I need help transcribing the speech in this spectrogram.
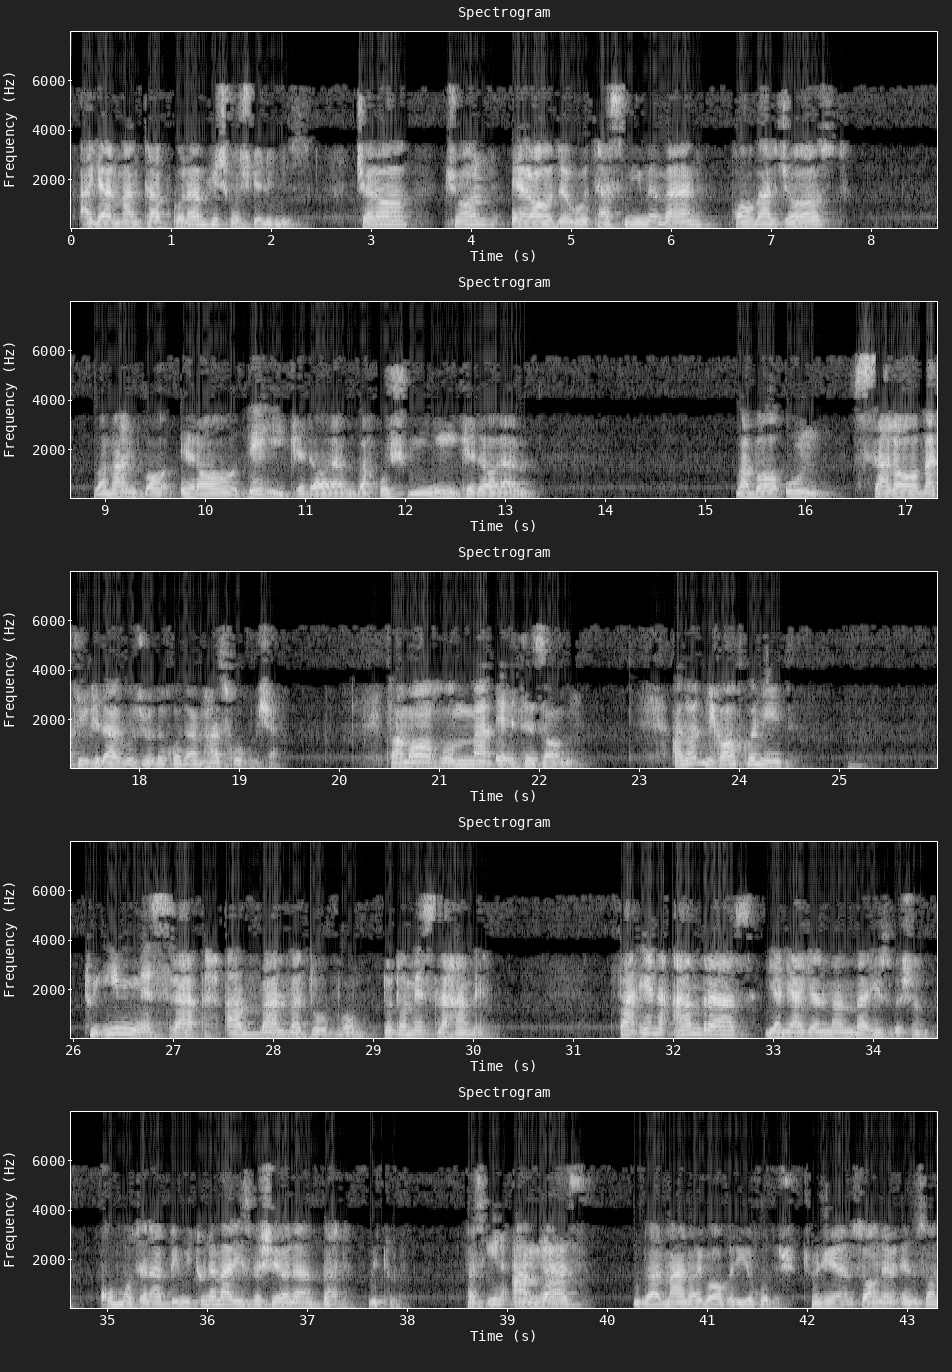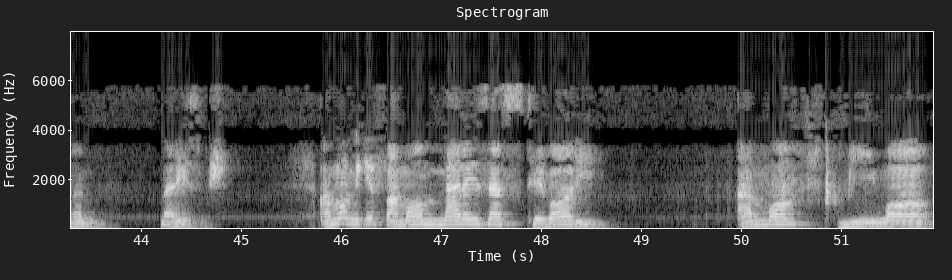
اگر من تب کنم هیچ مشکلی نیست. چرا؟ چون اراده و تصمیم من پاورجاست و من با اراده ای که دارم و خوشبینی که دارم و با اون سلابتی که در وجود خودم هست خوب میشم. فما هم اعتزامی. الان نگاه کنید. تو این مصرع اول و دوم دوتا مثل همه. این امر است یعنی اگر من مریض بشم خب متنبی می‌تونه مریض بشه یا نه؟ بله می‌تونه. پس این امر است در معنای واقعی خودش چون یه انسان انسانم مریض میشه. اما میگه فما مریض است تباری اما بیما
